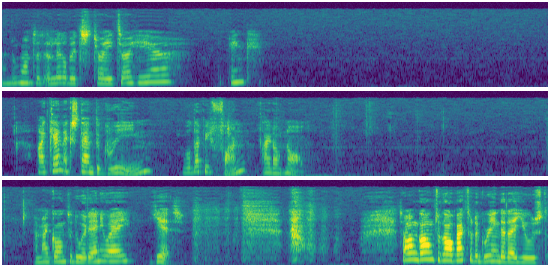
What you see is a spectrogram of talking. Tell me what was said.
I do want it a little bit straighter here, the pink. I can extend the green. Will that be fun? I don't know. Am I going to do it anyway? Yes. so I'm going to go back to the green that I used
